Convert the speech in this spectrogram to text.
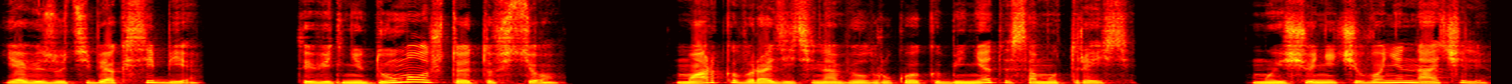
Я везу тебя к себе. Ты ведь не думала, что это все?» Марко выразительно обвел рукой кабинет и саму Трейси. «Мы еще ничего не начали.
